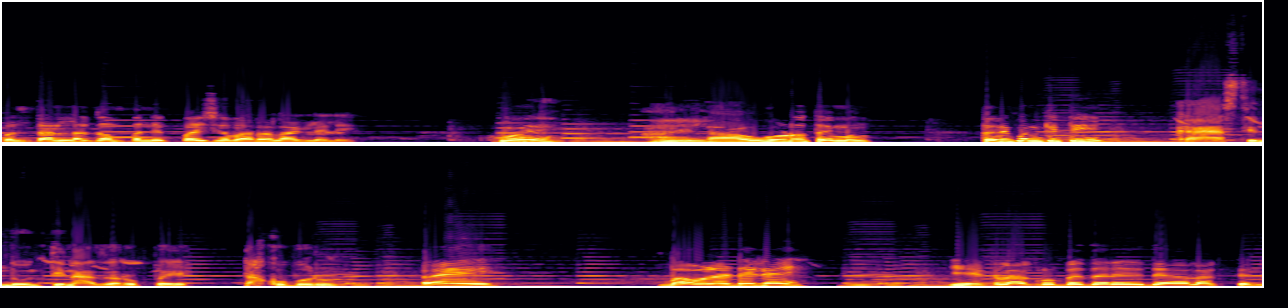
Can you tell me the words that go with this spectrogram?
पण त्यांना कंपनीत पैसे भरायला लागलेले. होय? आईला अवघड होतंय मग. तरी पण किती? काय असतील दोन तीन हजार रुपये? टाकू भरून. अय बावळा काय? एक लाख रुपये तरी द्यावं लागतील.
